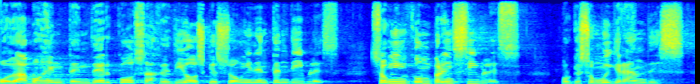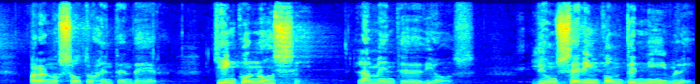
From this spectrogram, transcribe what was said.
podamos entender cosas de Dios que son inentendibles, son incomprensibles, porque son muy grandes para nosotros entender. ¿Quién conoce la mente de Dios? De un ser incontenible,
